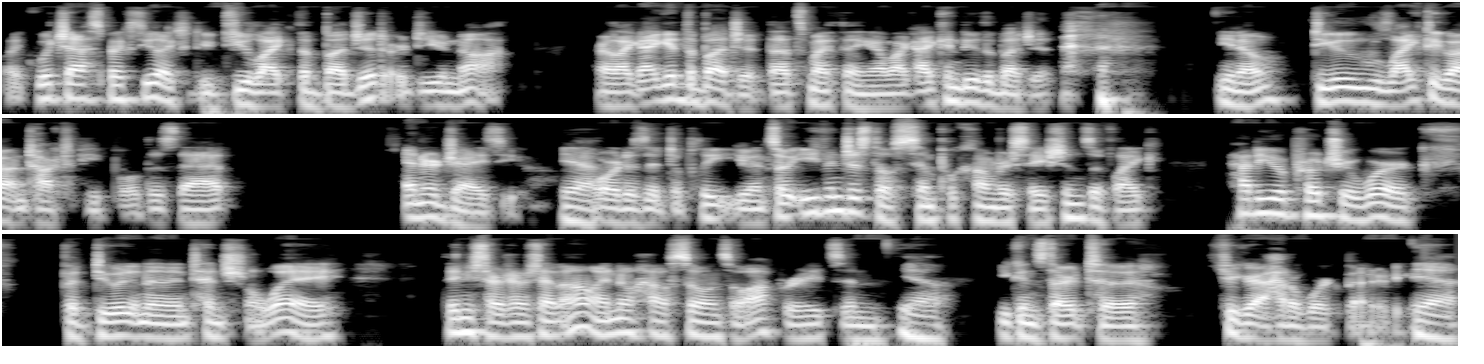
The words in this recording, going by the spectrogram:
Like, which aspects do you like to do? Do you like the budget or do you not? Or like, I get the budget. That's my thing. I'm like, I can do the budget. you know, do you like to go out and talk to people? Does that energize you? Yeah. Or does it deplete you? And so even just those simple conversations of like, how do you approach your work, but do it in an intentional way? Then you start to understand, oh, I know how so and so operates. And Yeah. you can start to figure out how to work better together. yeah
